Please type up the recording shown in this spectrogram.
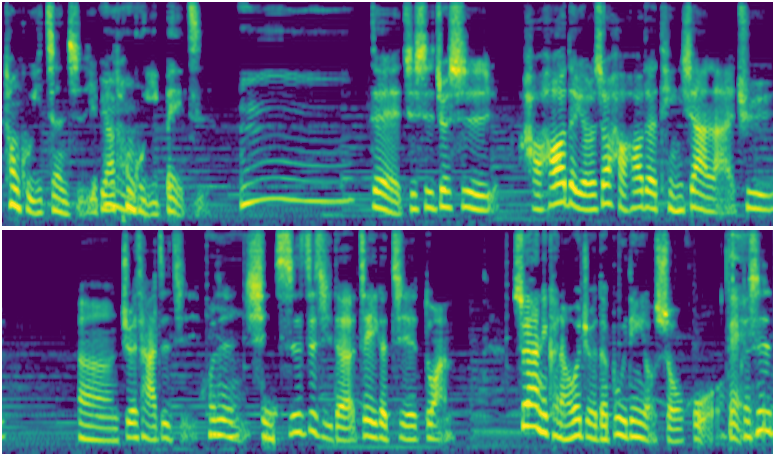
痛苦一阵子，也不要痛苦一辈子。嗯，对，其实就是好好的，有的时候好好的停下来去，嗯、呃，觉察自己，或者醒思自己的这一个阶段。嗯、虽然你可能会觉得不一定有收获，对，可是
